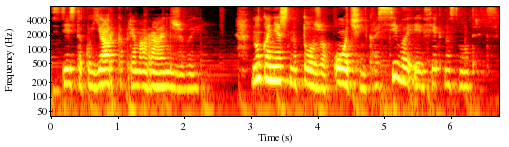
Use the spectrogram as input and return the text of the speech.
здесь такой ярко, прям оранжевый. Ну, конечно, тоже очень красиво и эффектно смотрится.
